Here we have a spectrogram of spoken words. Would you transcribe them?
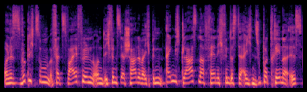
Und es ist wirklich zum Verzweifeln und ich finde es sehr schade, weil ich bin eigentlich Glasner Fan. Ich finde, dass der eigentlich ein super Trainer ist,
